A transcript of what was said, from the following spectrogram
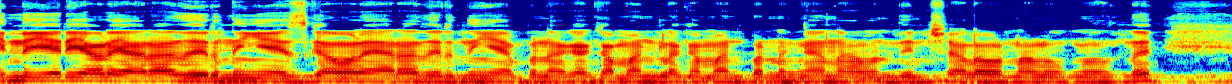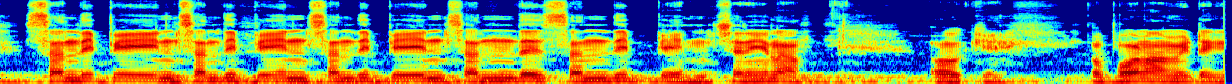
இந்த ஏரியாவில் யாராவது இருந்தீங்க எஸ்காவில் யாராவது இருந்தீங்க அப்படின்னாக்கா கமெண்டில் கமெண்ட் பண்ணுங்கள் நான் வந்து இன்ஷால ஒரு நாள் உங்களை வந்து சந்திப்பேன் சந்திப்பேன் சந்திப்பேன் சந்து சந்திப்பேன். சரிங்களா? ஓகே இப்போ போகலாம் வீட்டுக்கு.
